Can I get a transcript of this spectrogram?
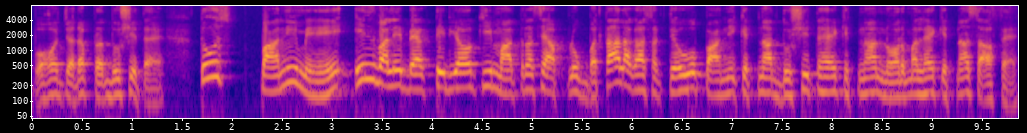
बहुत ज़्यादा प्रदूषित है। तो उस पानी में इन वाले बैक्टीरियाओं की मात्रा से आप लोग बता लगा सकते हो, वो पानी कितना दूषित है, कितना नॉर्मल है, कितना साफ़ है।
